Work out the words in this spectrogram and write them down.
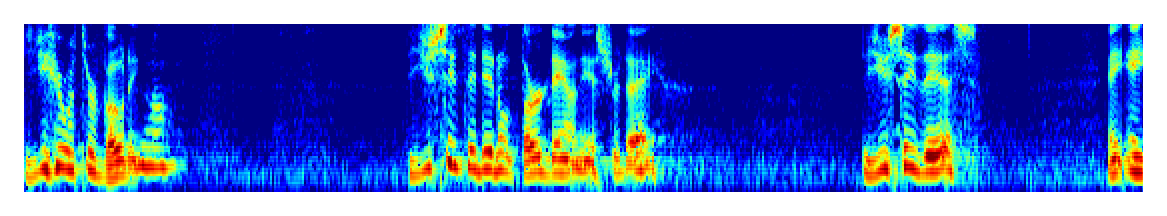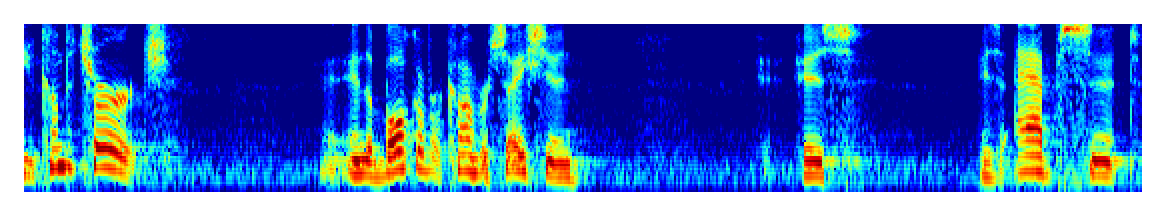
Did you hear what they're voting on? Did you see what they did on third down yesterday? Did you see this? And, and you come to church, and the bulk of our conversation is, is absent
